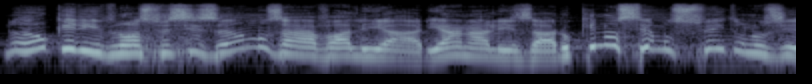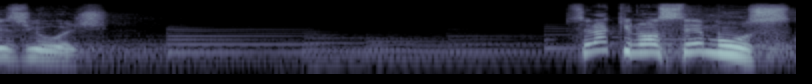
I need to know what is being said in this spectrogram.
Não, querido, nós precisamos avaliar e analisar o que nós temos feito nos dias de hoje. Será que nós temos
